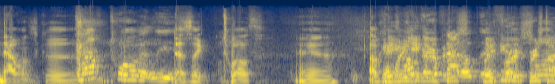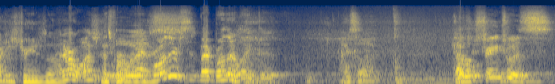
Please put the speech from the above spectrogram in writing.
that one's good. top twelve at least. That's like twelfth. Yeah. Okay. What do you think of the first, first- what do you think the first first Doctor Strange though? I never watched That's it. probably My brother, my brother liked it. I saw it. Doctor Strange was.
